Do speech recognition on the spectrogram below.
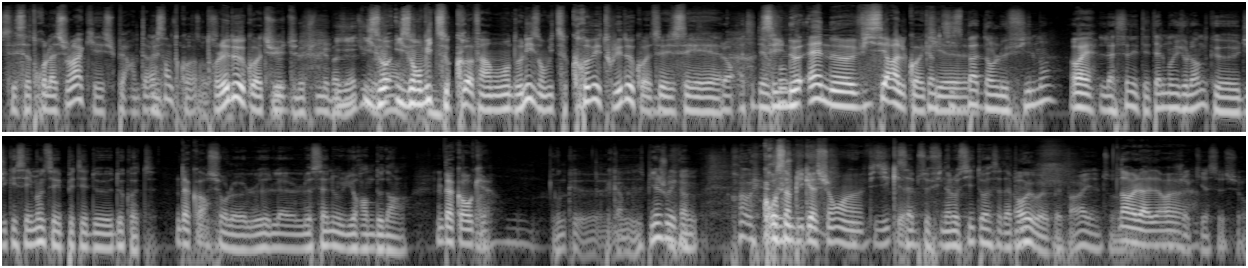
c'est cette relation là qui est super intéressante Ouais, quoi entre les deux quoi. Tu, le, tu- le film est basé ils, ont ils ont envie de se cre- enfin à un moment donné ils ont envie de se crever tous les deux quoi. C'est une haine viscérale quoi. quand qui ils se battent dans le film Ouais la scène était tellement violente que J.K. Simmons s'est pété de, de côte d'accord sur le, le, scène où il lui rentre dedans d'accord ok. Ouais. Donc, euh, bien joué quand même. Ah oui. Grosse implication euh, physique. Seb, ce final aussi, toi, ça t'a plu Ah oui, ouais, bah, pareil. hein. Non, mais là, ouais. J'acquiesce sur. euh,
